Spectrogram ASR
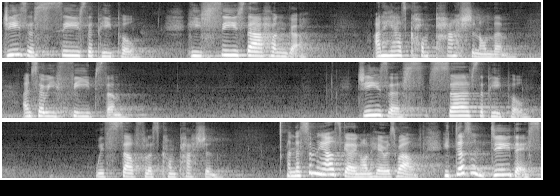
Jesus sees the people, he sees their hunger, and he has compassion on them, and so he feeds them. Jesus serves the people with selfless compassion. And there's something else going on here as well. He doesn't do this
